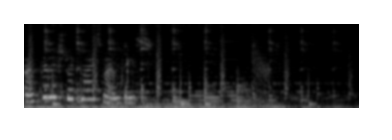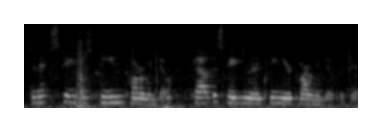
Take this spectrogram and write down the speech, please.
I'm finished with my smiley face. The next page is clean car window. Cut out this page and then clean your car window with it.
